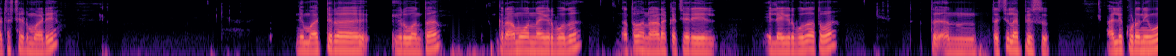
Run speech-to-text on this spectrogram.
ಅಟೆಸ್ಟೆಡ್ ಮಾಡಿ ನಿಮ್ಮ ಹತ್ತಿರ ಇರುವಂಥ ಗ್ರಾಮವನ್ನಾಗಿರ್ಬೋದು ಅಥವಾ ನಾಡ ಕಚೇರಿ ಎಲ್ಲಿ ಆಗಿರ್ಬೋದು ಅಥವಾ ತಹಸೀಲ್ ಆಫೀಸು, ಅಲ್ಲಿ ಕೂಡ ನೀವು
